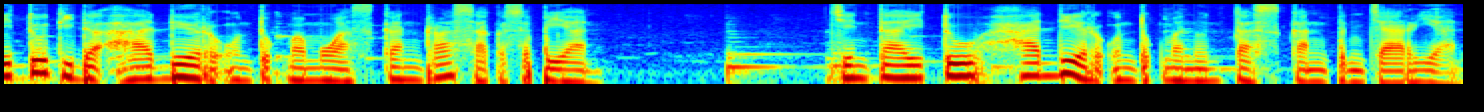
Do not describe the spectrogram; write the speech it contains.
itu tidak hadir untuk memuaskan rasa kesepian. Cinta itu hadir untuk menuntaskan pencarian.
